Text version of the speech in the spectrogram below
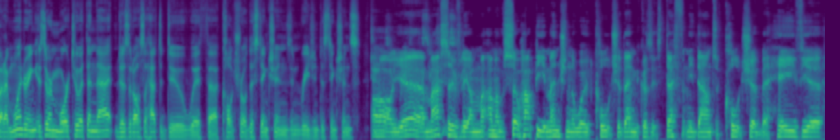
But I'm wondering, is there more to it than that? Does it also have to do with uh, cultural distinctions and region distinctions? Oh yeah, massively. I'm I'm so happy you mentioned the word culture then because it's definitely down to culture, behavior,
